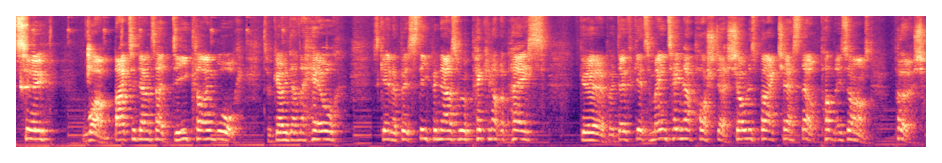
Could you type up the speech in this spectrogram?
two, one. Back to down to that decline walk. So we're going down the hill, it's getting a bit steeper now, so we're picking up the pace. Good, but don't forget to maintain that posture. Shoulders back, chest out, pump those arms. Push,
